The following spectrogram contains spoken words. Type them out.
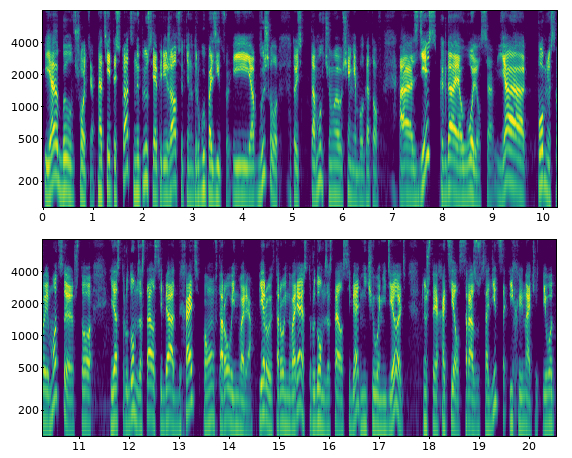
И я был в шоке от всей этой ситуации. Ну, и плюс я переезжал все-таки на другую позицию позицию. И я вышел, то есть к тому, к чему я вообще не был готов. А здесь, когда я уволился, я помню свои эмоции, что я с трудом заставил себя отдыхать, по-моему, 2 января. 1 и 2 января я с трудом заставил себя ничего не делать, потому что я хотел сразу садиться и хреначить. И вот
